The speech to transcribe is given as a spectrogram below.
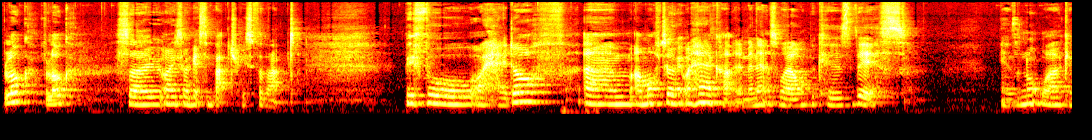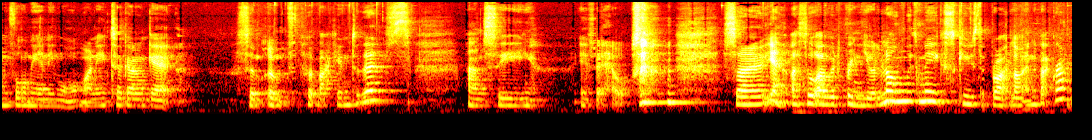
blog, vlog. So I need to go get some batteries for that. Before I head off, um, I'm off to go get my hair cut in a minute as well because this is not working for me anymore. I need to go and get some oomph put back into this and see if it helps. so yeah, I thought I would bring you along with me, excuse the bright light in the background.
